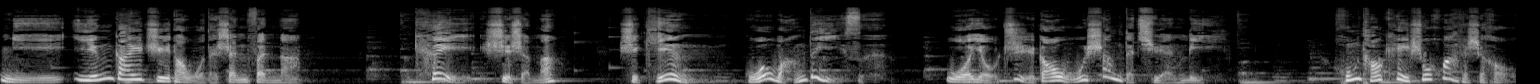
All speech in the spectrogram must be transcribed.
你应该知道我的身份呢。K 是什么？是 King，国王的意思。我有至高无上的权利。红桃 K 说话的时候，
